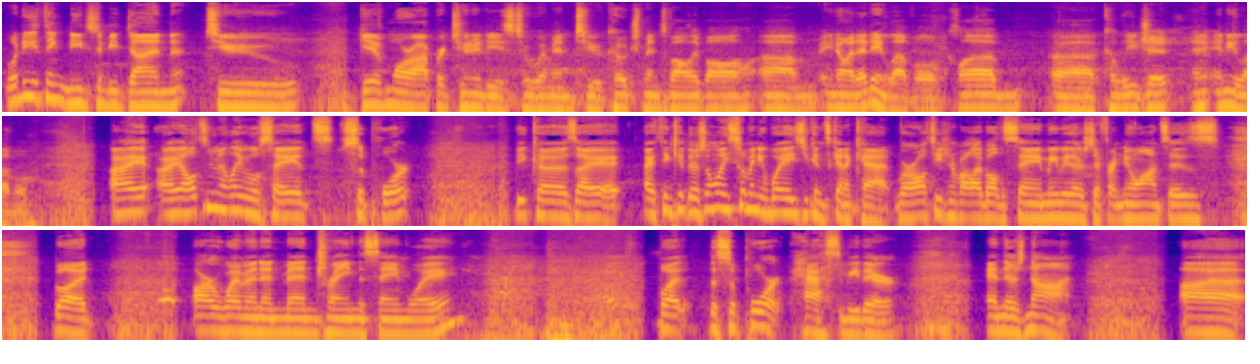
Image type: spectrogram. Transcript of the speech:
what do you think needs to be done to give more opportunities to women to coach men's volleyball? Um, you know, at any level, club, uh, collegiate, a- any level. I, I ultimately will say it's support because I I think there's only so many ways you can skin a cat. We're all teaching volleyball the same. Maybe there's different nuances, but are women and men trained the same way? But the support has to be there, and there's not. Uh,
